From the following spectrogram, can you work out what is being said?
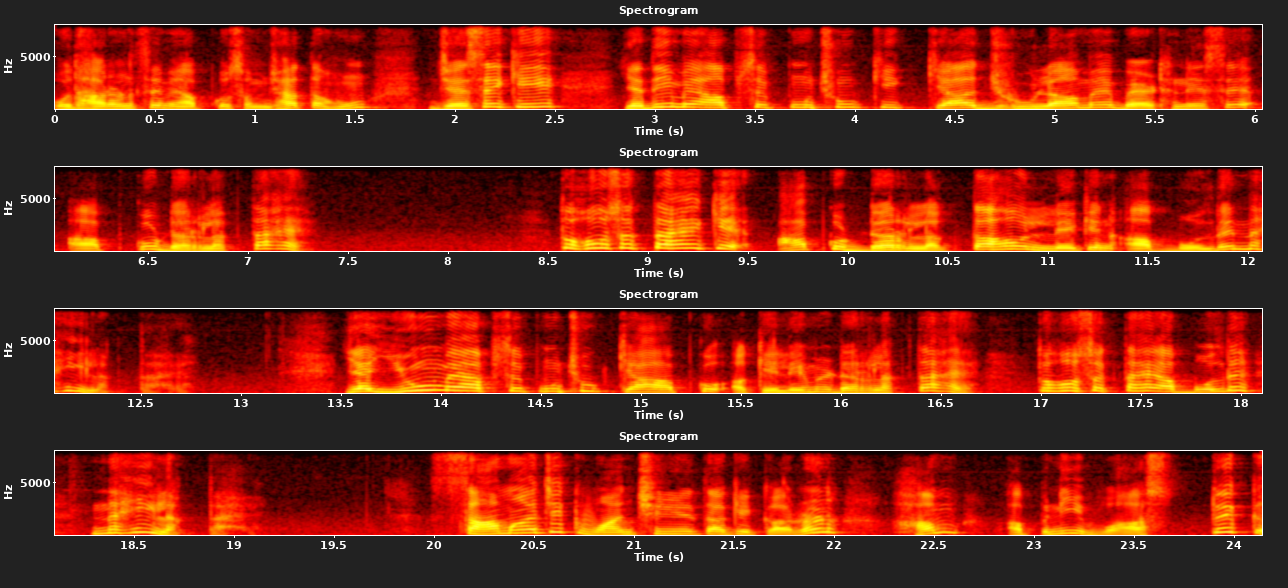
उदाहरण से मैं आपको समझाता हूँ। जैसे कि यदि मैं आपसे पूछूँ कि क्या झूला में बैठने से आपको डर लगता है? तो हो सकता है कि आपको डर लगता हो, लेकिन आप बोल दें नहीं लगता है। या यूँ मैं आपसे पूछूँ, क्या आपको अकेले में डर लगता है? तो हो सकता है आप बोल दें नहीं लगता है। सामाजिक वांछनीयता के कारण हम अपनी वास्तविक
